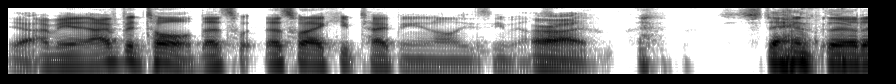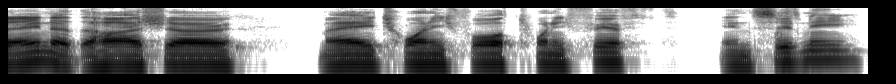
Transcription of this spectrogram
Yeah. I mean, I've been told that's what that's what I keep typing in all these emails. All right. Stand 13 at the Hire Show, May 24th, 25th in Sydney.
